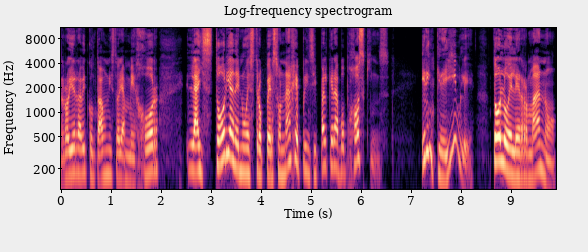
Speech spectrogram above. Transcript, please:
Roger Rabbit contaba una historia mejor, la historia de nuestro personaje principal que era Bob Hoskins. Era increíble. Todo lo del hermano,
